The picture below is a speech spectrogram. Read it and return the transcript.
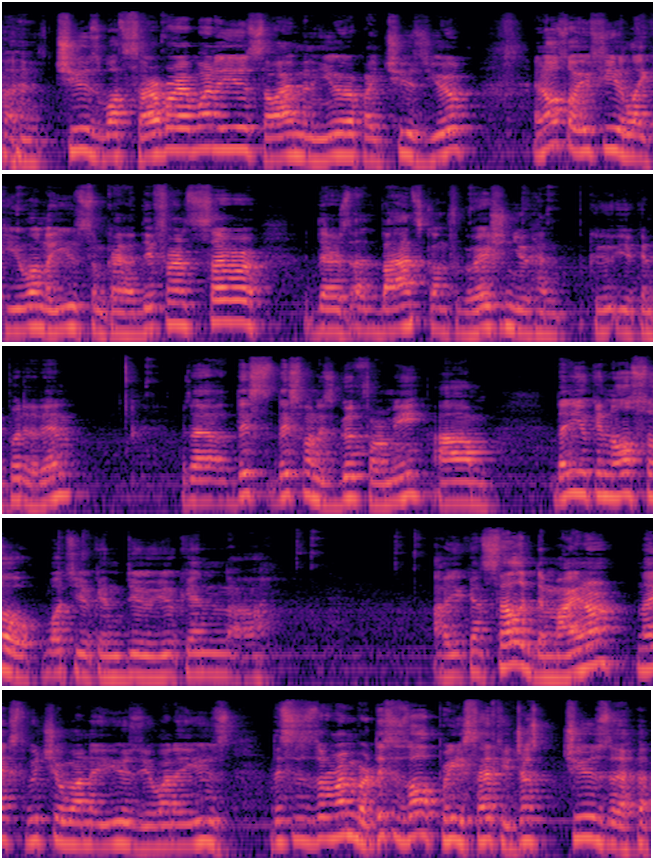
choose what server I want to use. So I'm in Europe, I choose Europe. And also if you like you want to use some kind of different server, there's advanced configuration you can you can put it in. But uh, this this one is good for me. Um, then you can also what you can do you can uh, uh, you can select the miner next which you want to use. You want to use this is remember this is all preset. You just choose. Uh,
